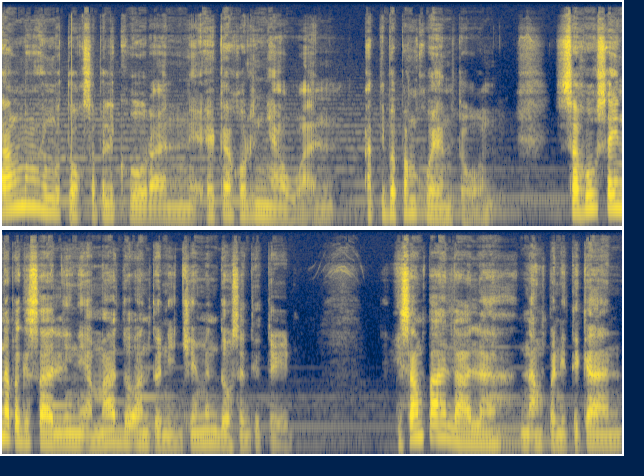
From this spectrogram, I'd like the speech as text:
Ang mga himutok sa palikuran ni Eka Cornyawan at iba pang kwento sa husay na pagsasali ni Amado Anthony J. Mendoza III, isang paalala na ang panitikan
